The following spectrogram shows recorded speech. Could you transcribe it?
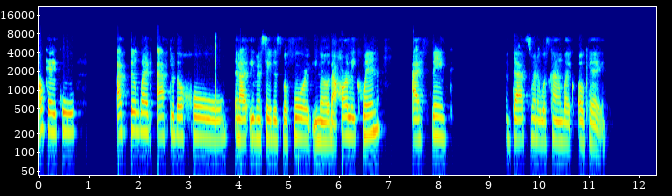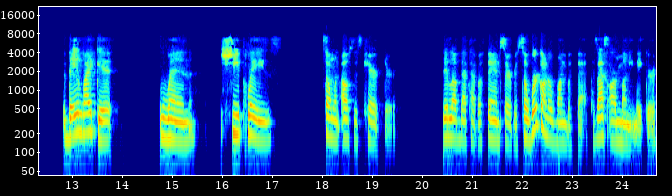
Okay, cool. I feel like after the whole, and I even say this before, you know, that Harley Quinn, I think that's when it was kind of like, okay, they like it when she plays someone else's character. They love that type of fan service. So we're going to run with that because that's our moneymaker.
